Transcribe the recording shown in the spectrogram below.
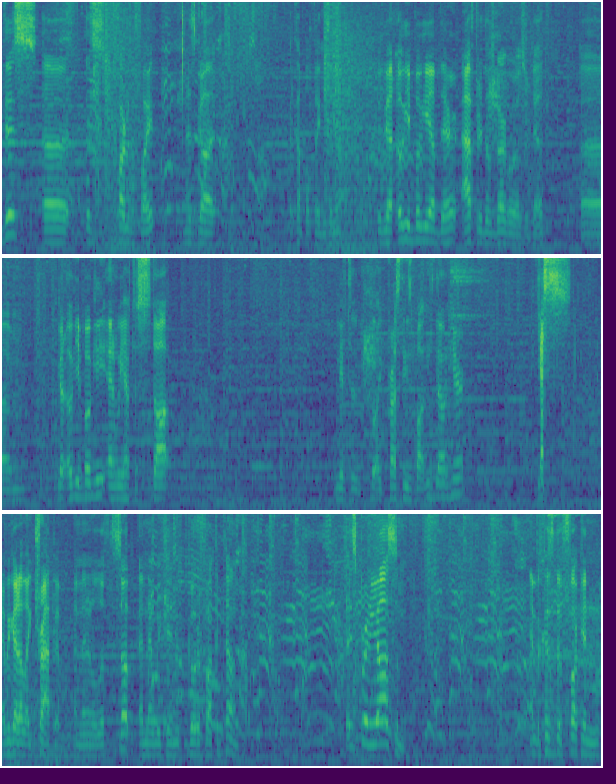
this uh, this part of the fight has got a couple things in it. We've got Oogie Boogie up there after those gargoyles are dead. Um, we've got Oogie Boogie and we have to stop. We have to put, like press these buttons down here. Yes! And we gotta like trap him and then it'll lift us up and then we can go to fucking town. It's pretty awesome. And because the fucking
